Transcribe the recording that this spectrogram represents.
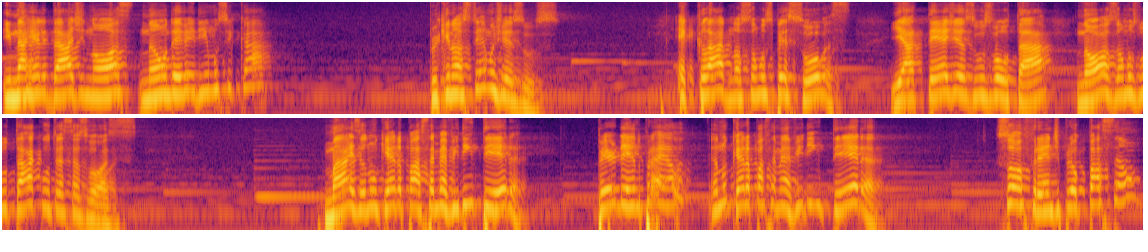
E na realidade nós não deveríamos ficar. Porque nós temos Jesus. É claro, nós somos pessoas. E até Jesus voltar, nós vamos lutar contra essas vozes. Mas eu não quero passar minha vida inteira perdendo para ela. Eu não quero passar minha vida inteira sofrendo de preocupação.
